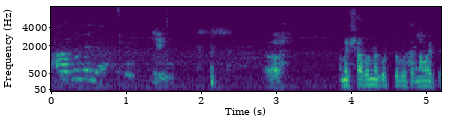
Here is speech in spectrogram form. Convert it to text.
আহ, অনেক সাধনা করতে হবে নামাইতে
